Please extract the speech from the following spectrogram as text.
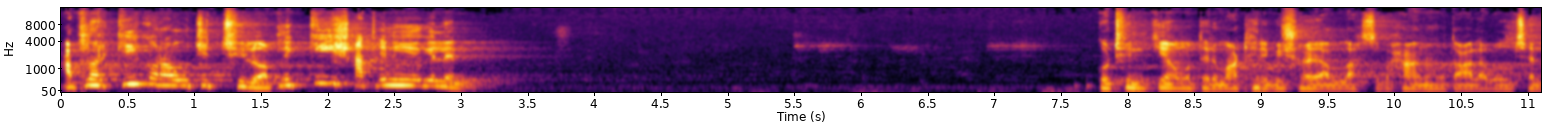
আপনার কি করা উচিত ছিল? আপনি কি সাথে নিয়ে গেলেন? কঠিন কিয়ামতের মাঠের বিষয়ে আল্লাহ সুবহান তালা বলছেন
